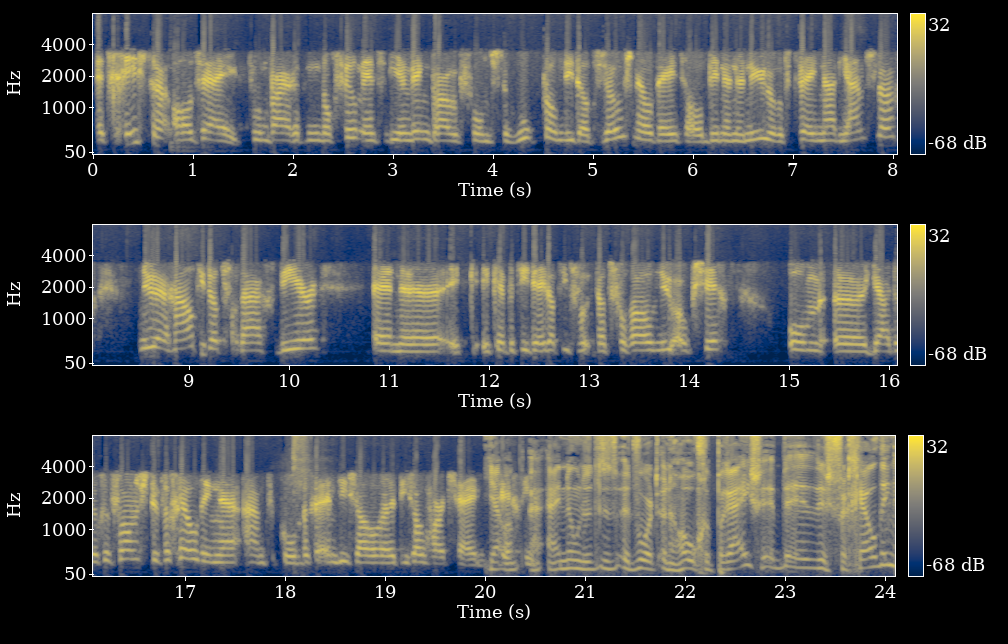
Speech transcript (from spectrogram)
het gisteren al zei, toen waren het nog veel mensen die een wenkbrauwen fondsten. Hoe kon hij dat zo snel weten, al binnen een uur of twee na die aanslag? Nu herhaalt hij dat vandaag weer. En uh, ik, ik heb het idee dat hij dat vooral nu ook zegt om uh, ja, de revanche, de vergelding uh, aan te kondigen. En die zal, uh, die zal hard zijn. Ja, hij noemde het, het woord een hoge prijs, dus vergelding.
